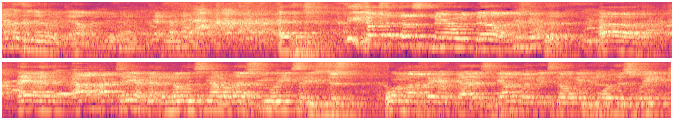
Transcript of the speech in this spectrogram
That doesn't narrow it down, I feel like. And because that doesn't narrow it down, I just got that. Uh, and I, I tell you, I've gotten to know this guy the last few weeks. He's just one of my favorite guys, and y'all are going to get to know me more this week.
